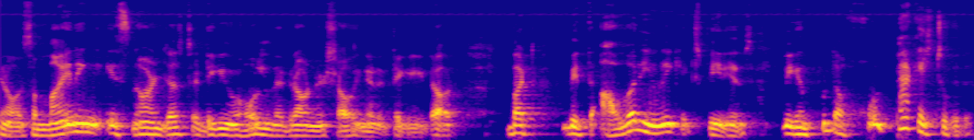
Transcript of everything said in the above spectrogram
You know, so mining is not just digging a hole in the ground and shoving it and taking it out. But with our unique experience, we can put the whole package together.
